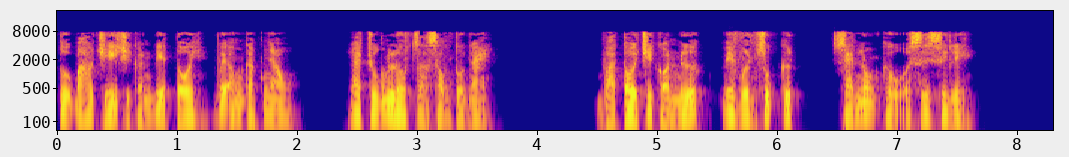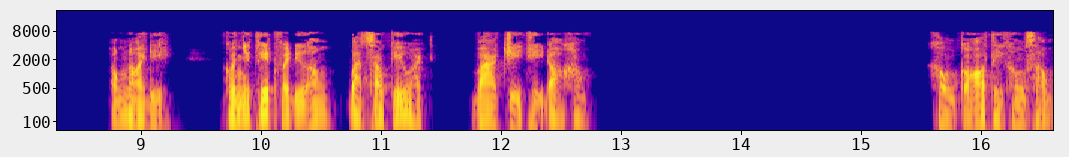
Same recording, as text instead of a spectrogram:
tụi báo chí chỉ cần biết tôi với ông gặp nhau là chúng lột ra sống tôi ngay. Và tôi chỉ còn nước về vườn xúc cứt, xén lông cừu ở Sicily. Ông nói đi, có nhất thiết phải đưa ông bản sao kế hoạch và chỉ thị đó không? Không có thì không xong.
